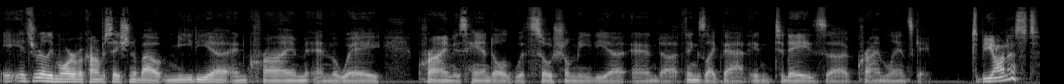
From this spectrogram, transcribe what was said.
it's really more of a conversation about media and crime and the way crime is handled with social media and uh, things like that in today's uh, crime landscape to be honest,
